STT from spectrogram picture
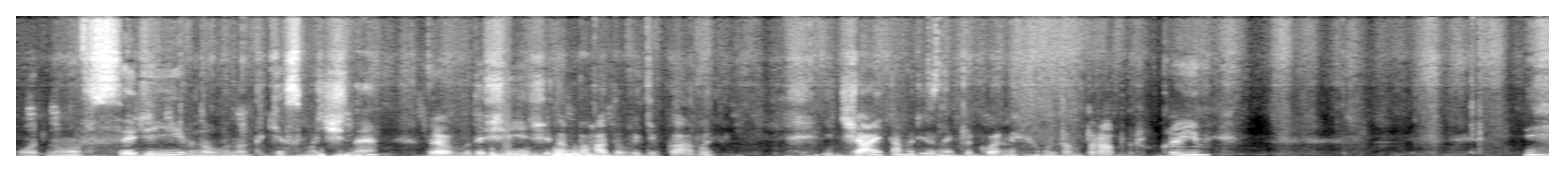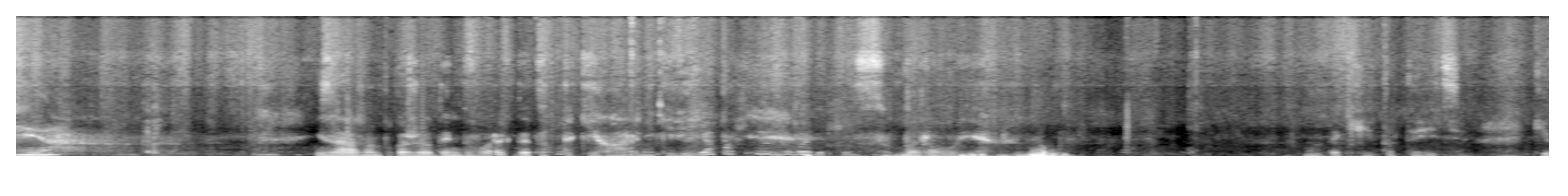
От, ну все рівно, воно таке смачне. Треба буде ще інші, там багато видів кави. І чай там різний прикольний. Вон там прапор України. Є. І зараз вам покажу один дворик, де тут такі гарні квіти. Я про говорю, что Суперові. Ось такі тут, дивіться. Які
